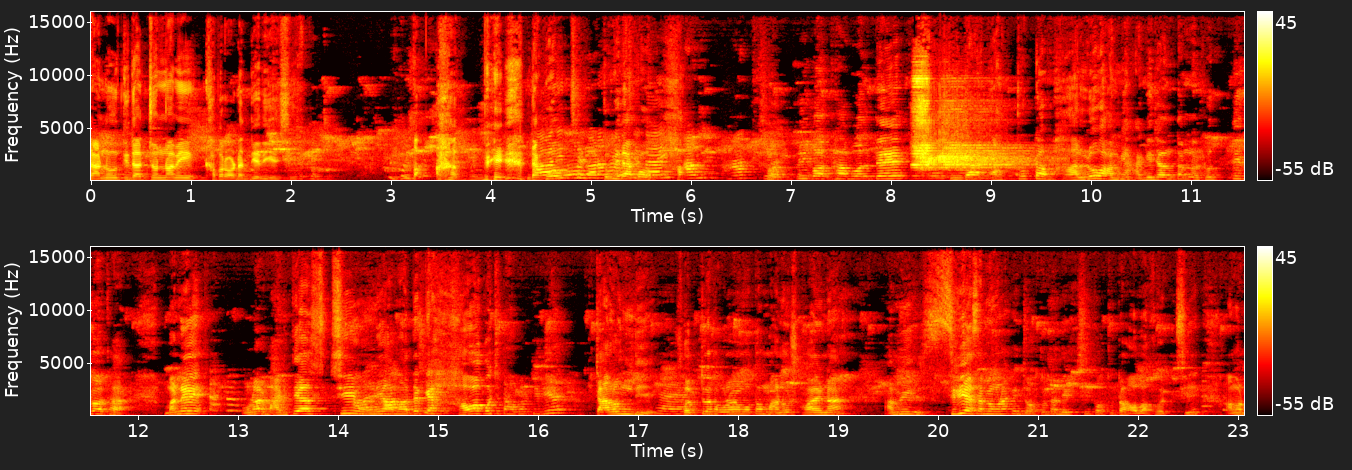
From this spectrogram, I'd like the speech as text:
রানু দিদার জন্য আমি খাবার অর্ডার দিয়ে দিয়েছি। দেখো তুমি দেখো সত্যি কথা বলতে দিদা এতটা ভালো আমি আগে জানতাম না সত্যি কথা। মানে ওনার বাড়িতে আসছি উনি আমাদেরকে হাওয়া করছে তারপর কি দিয়ে? চালন দিয়ে। সত্যি কথা ওনার মতো মানুষ হয় না। আমি সিরিয়াস আমি ওনাকে যতটা দেখছি ততটা অবাক হচ্ছি। আমার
